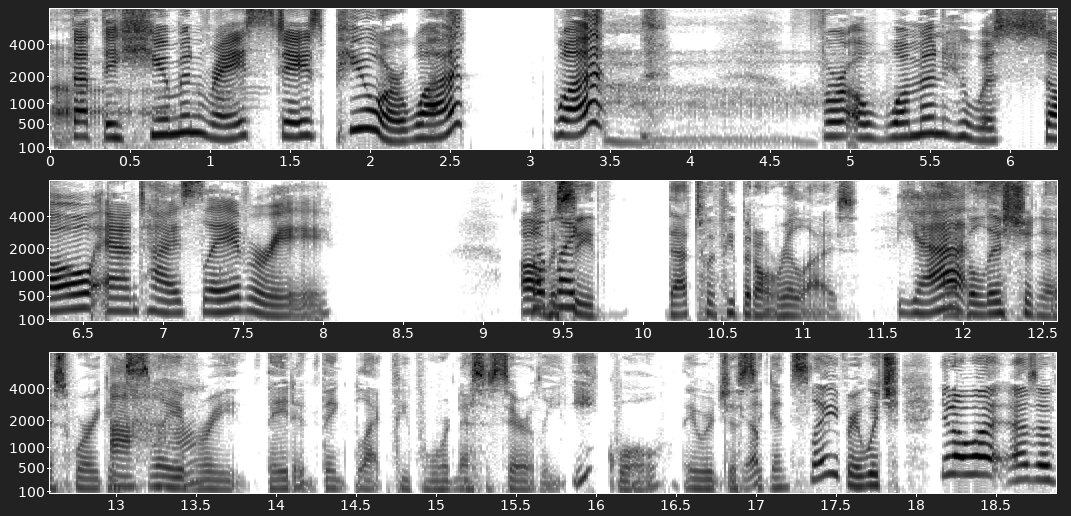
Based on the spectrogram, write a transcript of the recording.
that the human race stays pure. What? What? For a woman who was so anti-slavery. But, like- Obviously, that's what people don't realize. Yeah, Abolitionists were against Uh-huh. slavery. They didn't think black people were necessarily equal. They were just Yep. against slavery, which, you know what, as a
